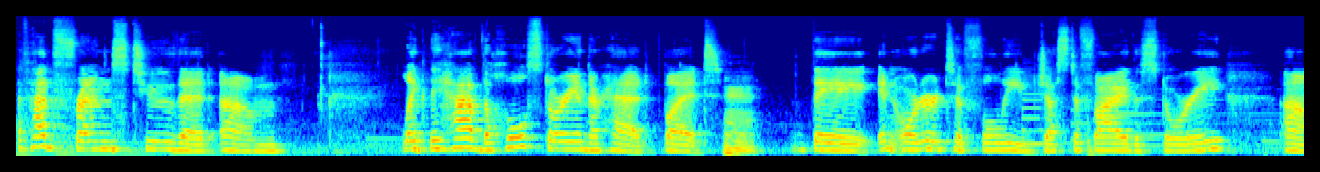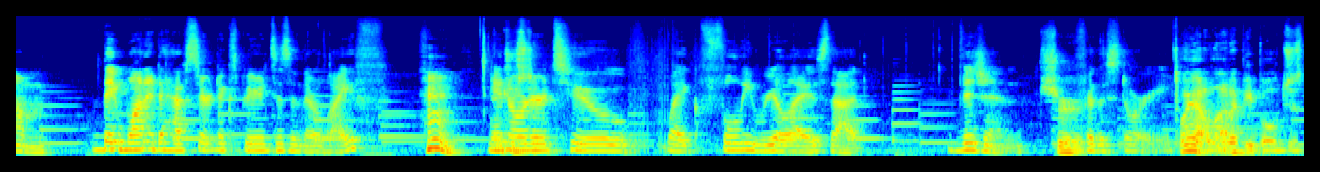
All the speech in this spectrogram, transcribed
I've had friends too that um like they have the whole story in their head, but they in order to fully justify the story, um they wanted to have certain experiences in their life in order to like fully realize that vision Sure. for the story. Oh yeah, a lot of people just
